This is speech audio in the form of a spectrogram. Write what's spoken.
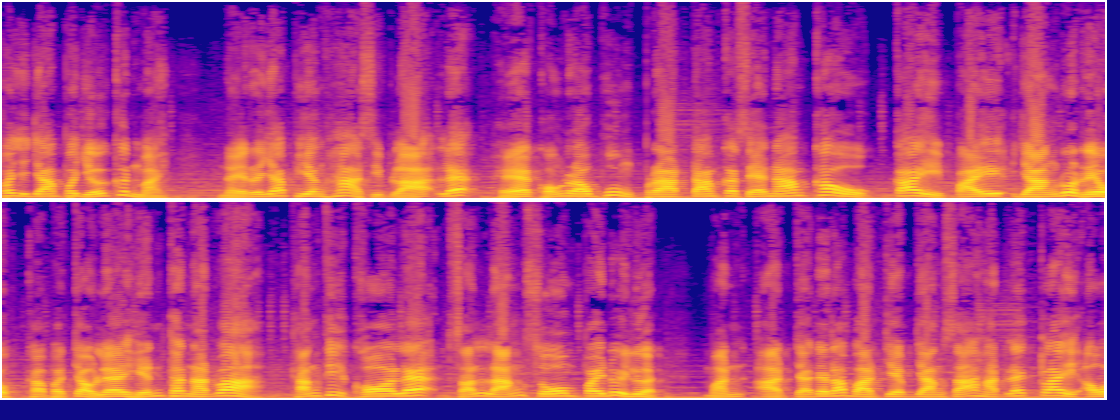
พยายามเพเยอขึ้นใหม่ ในระยะเพียง 50 หลา และแพของเราพุ่งปราดตามกระแสน้ำเข้าใกล้ไปอย่างรวดเร็ว ข้าพเจ้าแลเห็นถนัดว่า ทั้งที่คอและสันหลังโทมไปด้วยเลือด มันอาจจะได้รับบาดเจ็บอย่างสาหัสและใกล้อว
